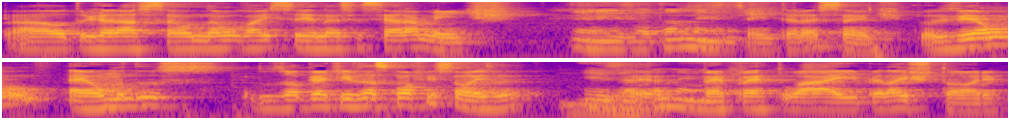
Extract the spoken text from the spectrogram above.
Para outra geração não vai ser necessariamente. É, exatamente. Isso é interessante. Inclusive, é um, é um dos, dos objetivos das confissões, né? Exatamente. É perpetuar aí pela história.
